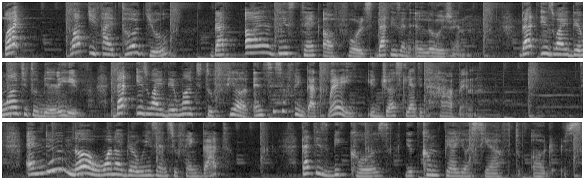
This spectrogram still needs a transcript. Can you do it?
But what if I told you that all these things are false? That is an illusion. That is why they want you to believe. That is why they want you to feel. And since you think that way, you just let it happen. And do you know one of the reasons you think that? That is because you compare yourself to others.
